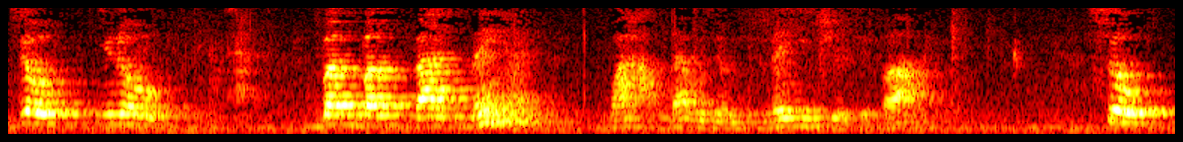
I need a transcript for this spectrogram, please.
So, you know, but, but back then, wow, that was a major divide. So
